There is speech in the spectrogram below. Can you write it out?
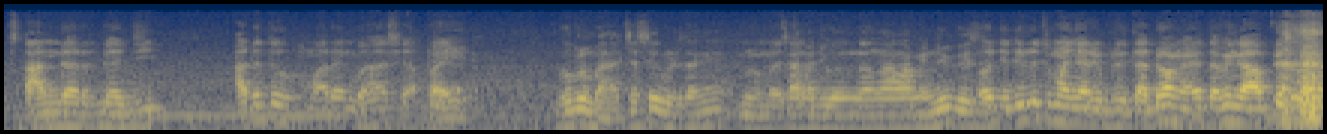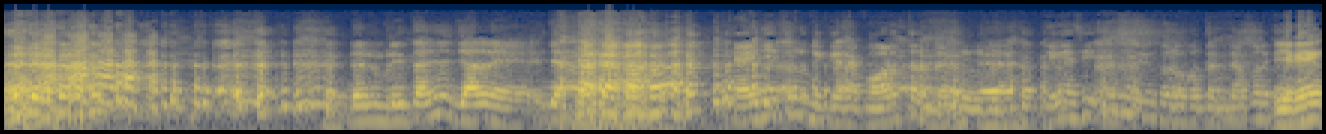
standar gaji ada tuh kemarin bahas siapa ya gue belum baca sih beritanya Belum baca. sama juga nggak ngalamin juga sih oh jadi lu cuma nyari berita doang ya tapi nggak update dan beritanya jale kayaknya itu lebih ke reporter dah iya nggak sih Itu kalau fotografer Iya kayak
